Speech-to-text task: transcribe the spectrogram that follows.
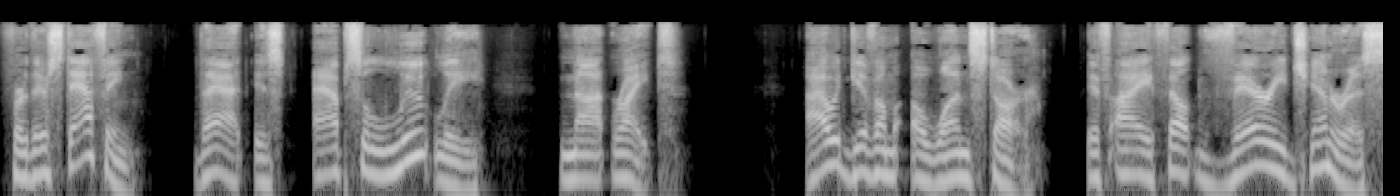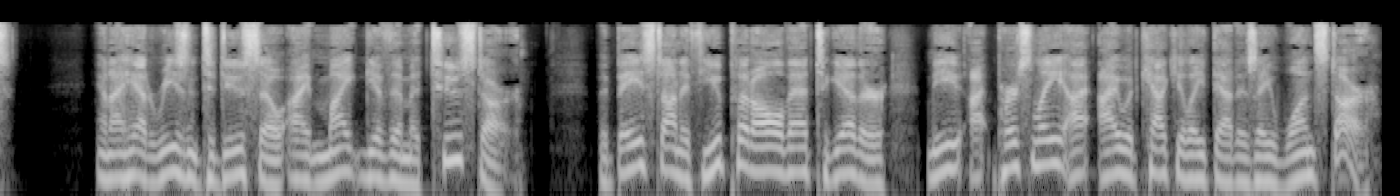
for their staffing. That is absolutely not right. I would give them a one star. If I felt very generous and I had reason to do so, I might give them a two star. But based on if you put all that together, me I, personally, I, I would calculate that as a one star.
